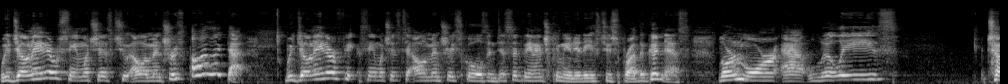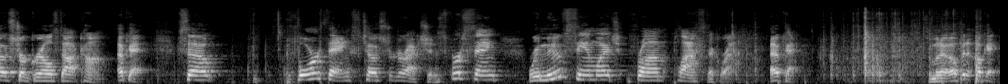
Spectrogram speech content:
We donate our sandwiches to elementary... Oh, I like that. We donate our sandwiches to elementary schools in disadvantaged communities to spread the goodness. Learn more at lillystoastergrills.com. Okay, so Four things, toaster directions. First thing, remove sandwich from plastic wrap. Okay. So I'm going to open it. Okay,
